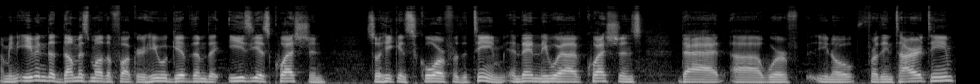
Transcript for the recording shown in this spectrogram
I mean, even the dumbest motherfucker, he would give them the easiest question so he can score for the team, and then he would have questions that uh, were you know for the entire team,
